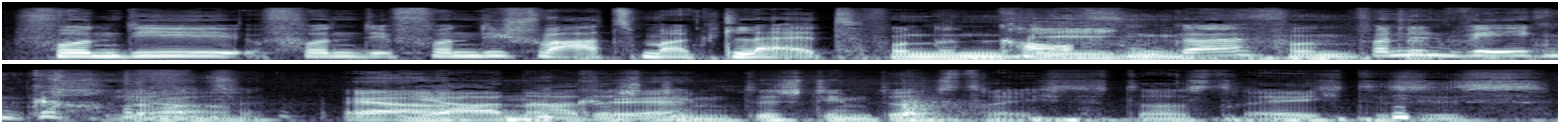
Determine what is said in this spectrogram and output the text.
von die, von die, von die Schwarzmarktleit Von den kaufen, Wegen, Gell? von Von, den- den Wegen kaufen. Ja, Ja, na, okay. das stimmt, das stimmt, du hast recht, du hast recht, das ist,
